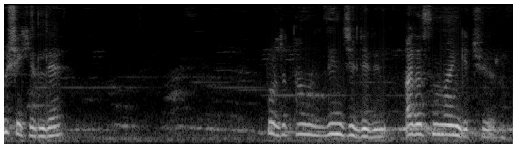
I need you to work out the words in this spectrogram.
Bu şekilde burada tam zincirlerin arasından geçiyorum.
